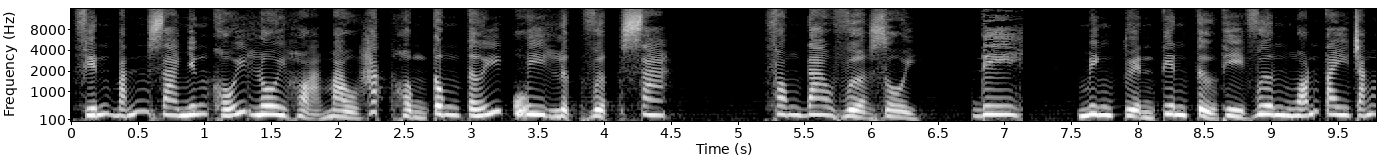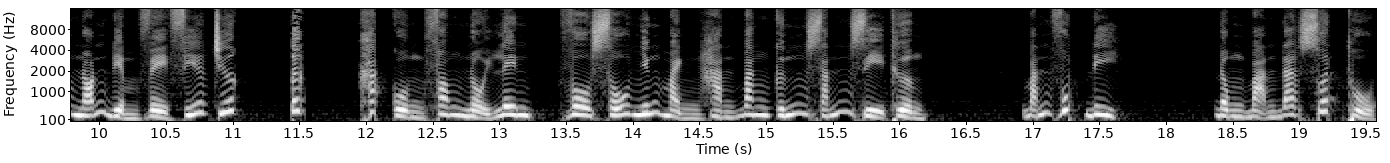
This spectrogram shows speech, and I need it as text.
Phiến bắn ra những khối lôi hỏa màu hắc hồng công tới uy lực vượt xa. Phong đao vừa rồi. Đi. Minh tuyển tiên tử thì vươn ngón tay trắng nón điểm về phía trước. Tức khắc cuồng phong nổi lên. Vô số những mảnh hàn băng cứng rắn dị thường. Bắn vút đi. Đồng bạn đã xuất thủ,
